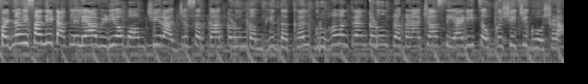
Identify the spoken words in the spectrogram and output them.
फडणवीसांनी टाकलेल्या व्हिडिओ बॉम्बची राज्य सरकारकडून गंभीर दखल गृहमंत्र्यांकडून प्रकरणाच्या सीआयडी चौकशीची घोषणा.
